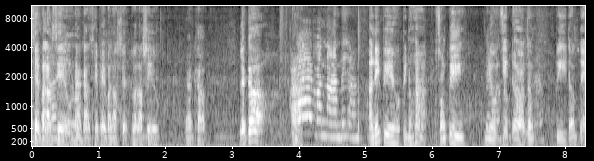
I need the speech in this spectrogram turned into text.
เซลล์พลังเซลล์นะครับเซลล์พลังเซลล์พลังเซลล์นะครับ แล้วก็อ่าได้มานานหรือยังอันนี้ปีปีห้าสองปีเดียวจิตเออตั้งปีตั้งแต่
